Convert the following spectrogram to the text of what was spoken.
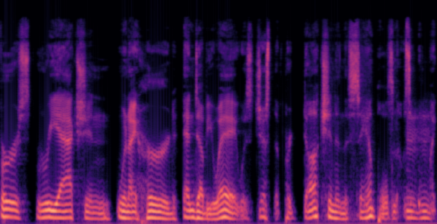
first reaction when I heard NWA was just the production and the samples. And I was like, oh Mhm. my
